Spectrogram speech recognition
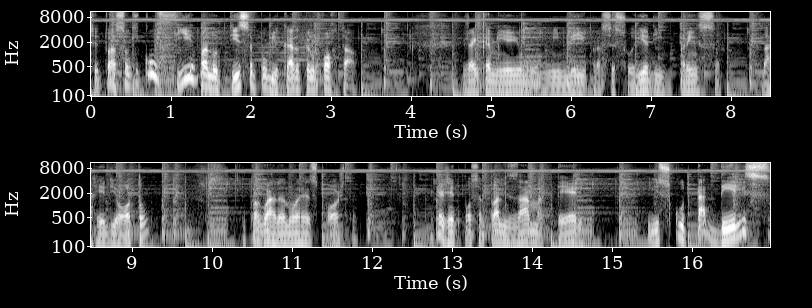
Situação que confirma a notícia publicada pelo portal. Já encaminhei um e-mail para a assessoria de imprensa da rede Otton. Estou aguardando uma resposta para que a gente possa atualizar a matéria e escutar deles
